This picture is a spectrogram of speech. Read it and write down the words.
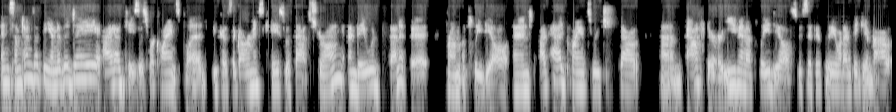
And sometimes at the end of the day, I had cases where clients pled because the government's case was that strong and they would benefit from a plea deal. And I've had clients reach out um, after even a plea deal, specifically what I'm thinking about.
